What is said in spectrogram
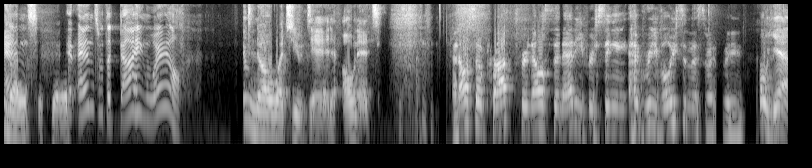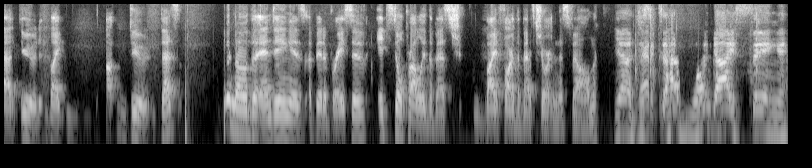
ends. what you did. It ends with a dying whale. You know what you did. Own it. And also props for Nelson Eddy for singing every voice in this movie. Oh yeah, dude. Like, uh, dude, that's even though the ending is a bit abrasive, it's still probably the best, sh- by far the best short in this film. Yeah, just to have one guy sing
